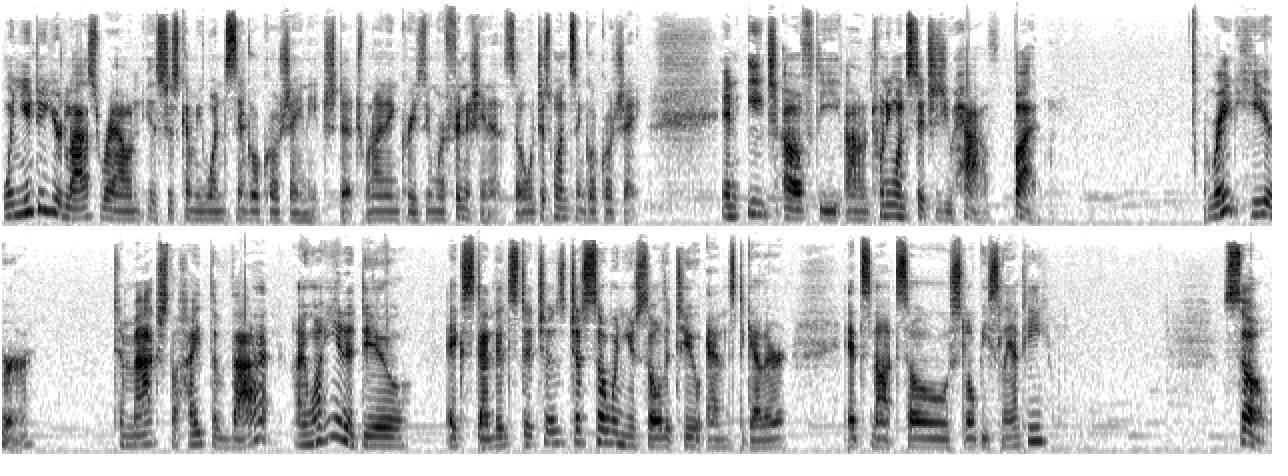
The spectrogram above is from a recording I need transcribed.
when you do your last round, it's just going to be one single crochet in each stitch. We're not increasing, we're finishing it. So just one single crochet in each of the um, 21 stitches you have. But right here, to match the height of that, I want you to do extended stitches just so when you sew the two ends together, it's not so slopey slanty. So,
